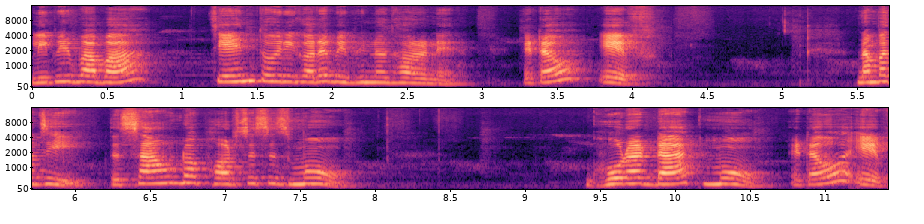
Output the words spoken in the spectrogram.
লিপির বাবা চেইন তৈরি করে বিভিন্ন ধরনের। এটাও F number G the sound of horses is moo ঘোড়ার ডাক মো এটাও F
